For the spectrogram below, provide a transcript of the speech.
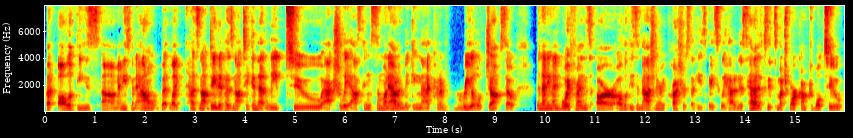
But all of these, um, and he's been out, but like has not dated, has not taken that leap to actually asking someone out and making that kind of real jump. So the 99 boyfriends are all of these imaginary crushes that he's basically had in his head because it's much more comfortable to,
